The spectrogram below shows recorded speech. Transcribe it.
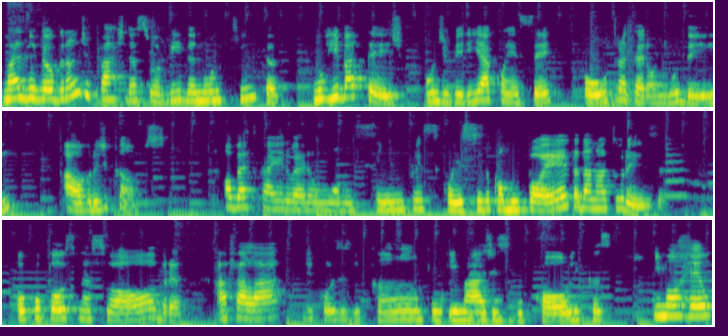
mas viveu grande parte da sua vida numa quinta no Ribatejo, onde viria a conhecer outro heterônimo dele, Álvaro de Campos. Alberto Caeiro era um homem simples, conhecido como o poeta da natureza. Ocupou-se na sua obra a falar de coisas do campo, imagens bucólicas e morreu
